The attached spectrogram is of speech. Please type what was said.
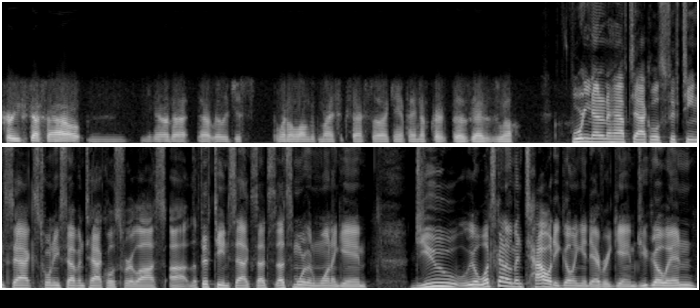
hurry stuff out. And you know that that really just went along with my success so i can't pay enough credit to those guys as well. 49 and a half tackles 15 sacks 27 tackles for a loss. Uh, the 15 sacks that's that's more than one a game do you, you know, what's kind of the mentality going into every game? Do you go in,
